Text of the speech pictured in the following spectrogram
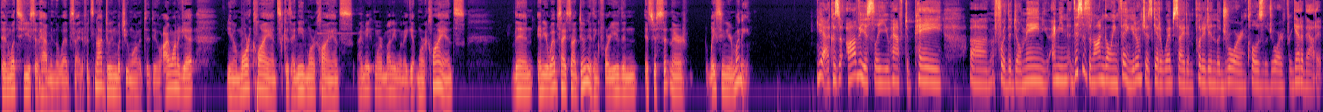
then what's the use of having the website? If it's not doing what you want it to do, I want to get, you know, more clients because I need more clients. I make more money when I get more clients. Then, and your website's not doing anything for you, then it's just sitting there wasting your money. Yeah, because obviously you have to pay um, for the domain. You, I mean, this is an ongoing thing. You don't just get a website and put it in the drawer and close the drawer and forget about it.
